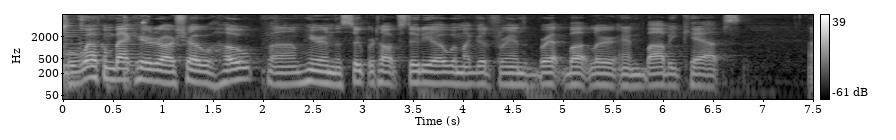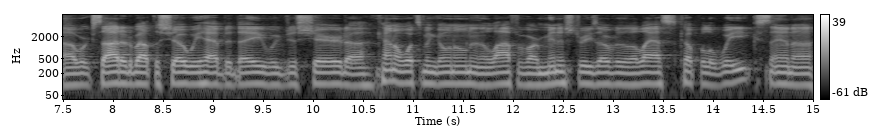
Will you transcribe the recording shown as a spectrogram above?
Well, welcome back here to our show, Hope. I'm here in the Super Talk studio with my good friends Brett Butler and Bobby Capps. Uh, we're excited about the show we have today. We've just shared uh, kind of what's been going on in the life of our ministries over the last couple of weeks, and uh,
